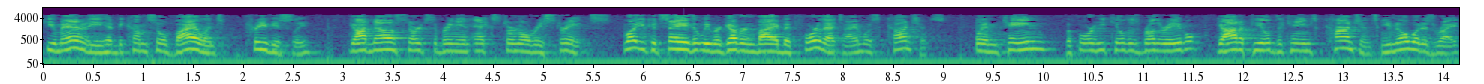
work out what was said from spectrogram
humanity had become so violent previously, God now starts to bring in external restraints. What you could say that we were governed by before that time was conscience. When Cain, before he killed his brother Abel, God appealed to Cain's conscience. You know what is right,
